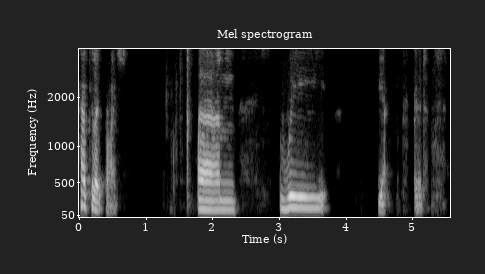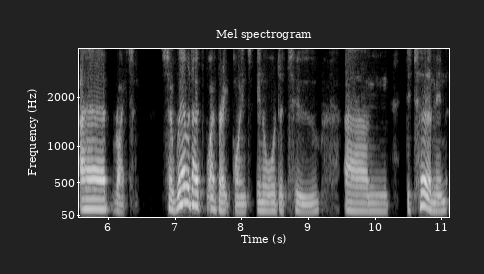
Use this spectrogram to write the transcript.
calculate price. Um, we, yeah, good. Uh, right. So where would I put my breakpoint in order to um, determine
